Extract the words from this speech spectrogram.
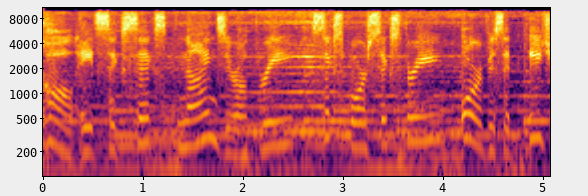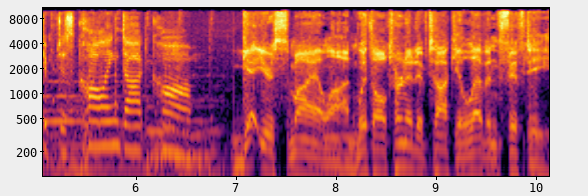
call 866-903-6463 or visit egyptiscalling.com. Get your smile on with Alternative Talk 1150.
